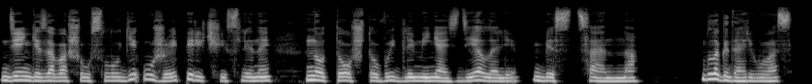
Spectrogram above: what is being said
Деньги за ваши услуги уже перечислены, но то, что вы для меня сделали, бесценно». «Благодарю вас»,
